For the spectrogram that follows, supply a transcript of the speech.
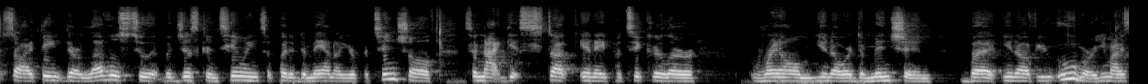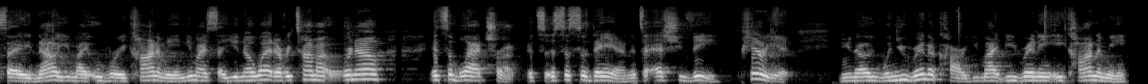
so I think there are levels to it, but just continuing to put a demand on your potential to not get stuck in a particular realm, you know, or dimension. But you know, if you Uber, you might say now you might Uber economy, and you might say, you know what? Every time I Uber now, it's a black truck, it's it's a sedan, it's a SUV. Period. You know, when you rent a car, you might be renting economy,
